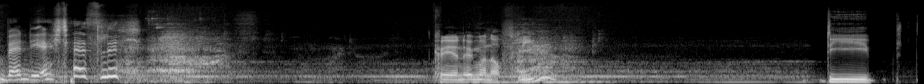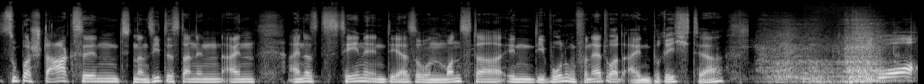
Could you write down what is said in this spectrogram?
Werden die echt hässlich? Können die dann irgendwann auch fliegen? Die super stark sind. Man sieht es dann in ein, einer Szene, in der so ein Monster in die Wohnung von Edward einbricht, ja. Boah.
